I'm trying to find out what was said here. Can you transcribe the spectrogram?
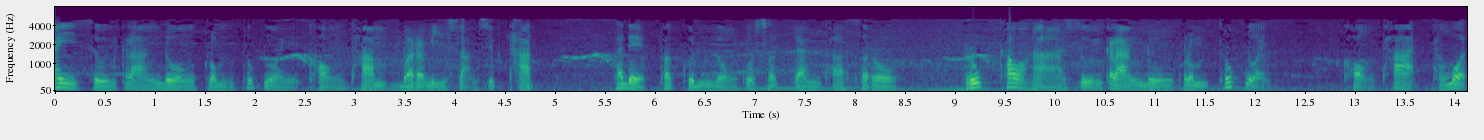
ให้ศูนย์กลางดวงกลมทุกหน่วยของธรรมบารมีสามสิบทัศพระเดชพระคุณหลวงปู่สดจันทสโร รุกเข้าหาศูนย์กลางดวงกลมทุกหน่วยของธาตุทั้งหมด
